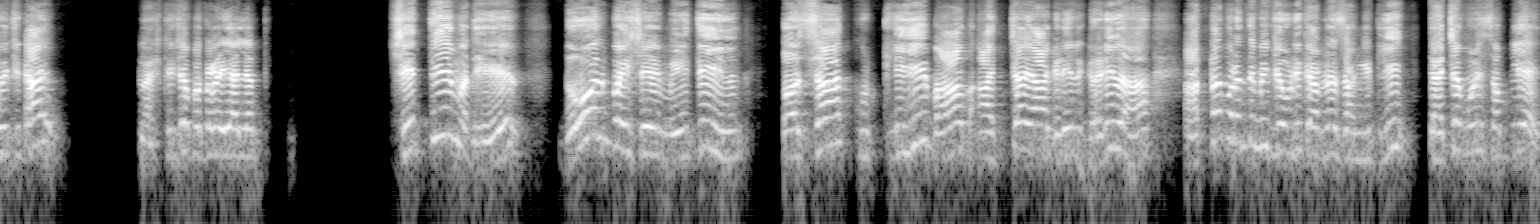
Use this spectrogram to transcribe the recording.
त्याच्याऐवजी काय? प्लास्टिकच्या पत्राही आल्यात. शेतीमध्ये दोन पैसे मिळतील असा कुठलीही बाब आजच्या या घडी घडीला आतापर्यंत मी जेवढी कारण सांगितली त्याच्यामुळे संपली आहे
